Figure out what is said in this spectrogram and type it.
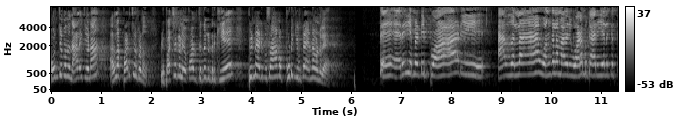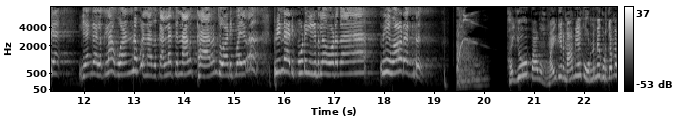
கொஞ்சம் வந்து நாலேஜ் வேணா அதெல்லாம் படிச்சிருக்கணும். இப்படி பச்சை கடலையை உட்காந்து தின்னுக்கிட்டு இருக்கியே பின்னாடி பேசாம புடுங்கி விட்டா என்ன பண்ணுவேன் பாடி அதெல்லாம் உங்கள மாதிரி உடம்புக்காரிகளுக்கு தே எங்களுக்குலாம் ஒண்ணும் பண்ணாது. கல்ல தின்னாலும் கரைஞ்சு ஐயோ பாவம். மைடியர் மாமியாக்கு ஒண்ணுமே கொடுக்காம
